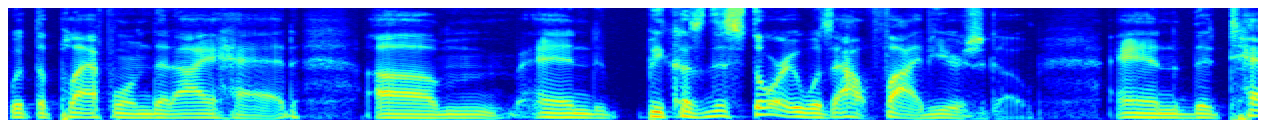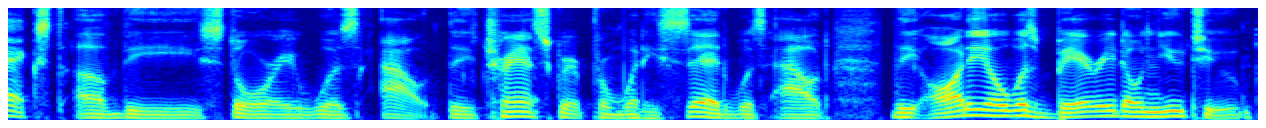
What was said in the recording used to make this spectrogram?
with the platform that I had, um, and because this story was out five years ago, and the text of the story was out. The transcript from what he said was out. The audio was buried on YouTube.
